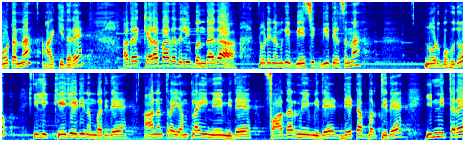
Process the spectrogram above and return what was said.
ನೋಟನ್ನು ಹಾಕಿದ್ದಾರೆ. ಅದರ ಕೆಳಭಾಗದಲ್ಲಿ ಬಂದಾಗ ನೋಡಿ ನಮಗೆ ಬೇಸಿಕ್ ಡೀಟೇಲ್ಸನ್ನು ನೋಡಬಹುದು. ಇಲ್ಲಿ ಕೆ ಜೆ ಡಿ ನಂಬರ್ ಇದೆ ಆನಂತರ ಎಂಪ್ಲಾಯಿ ನೇಮ್ ಇದೆ ಫಾದರ್ ನೇಮ್ ಇದೆ ಡೇಟ್ ಆಫ್ ಬರ್ತ್ ಇದೆ, ಇನ್ನಿತರೆ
